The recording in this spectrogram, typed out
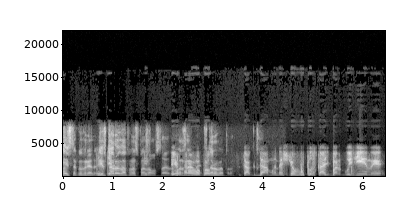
Есть такой вариант. И, и второй вопрос, пожалуйста. И, и второй вопрос. второй вопрос. Тогда мы начнем выпускать баргузины.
